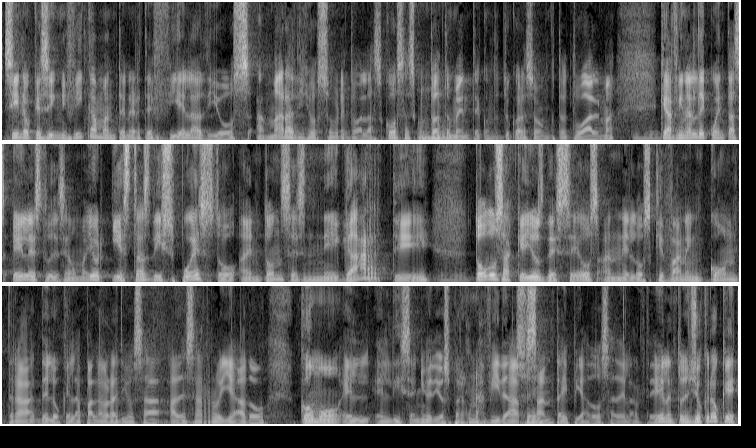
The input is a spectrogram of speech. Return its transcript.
sino que significa mantenerte fiel a Dios, amar a Dios sobre todas las cosas, con toda tu mente, con todo tu corazón, con toda tu alma, que a final de cuentas Él es tu deseo mayor. Y estás dispuesto a entonces negarte todos aquellos deseos, anhelos que van en contra de lo que la palabra de Dios ha, desarrollado como el, diseño de Dios para una vida santa y piadosa delante de Él. Entonces yo creo que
